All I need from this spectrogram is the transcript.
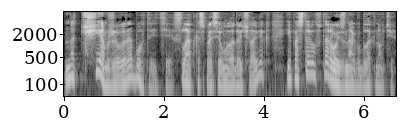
Над чем же вы работаете? Сладко спросил молодой человек и поставил второй знак в блокноте.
